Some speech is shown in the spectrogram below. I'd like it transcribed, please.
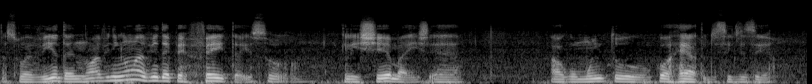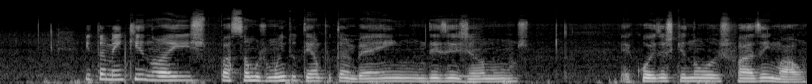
na sua vida. Não há nenhuma vida é perfeita, isso é clichê, mas é algo muito correto de se dizer. E também que nós passamos muito tempo também desejamos é, coisas que nos fazem mal.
